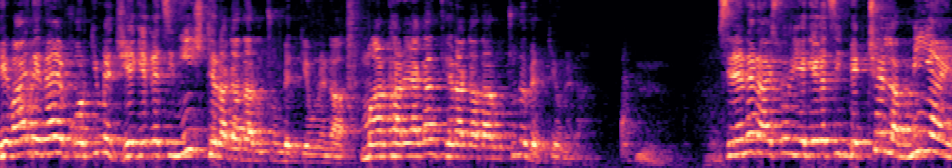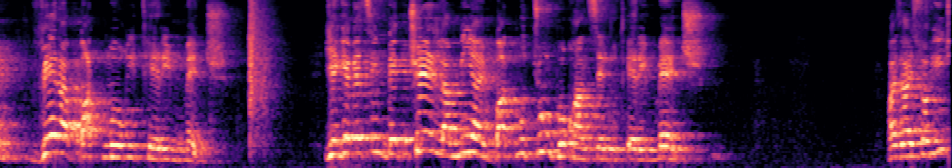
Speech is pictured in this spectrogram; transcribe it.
Եվ այդ է նաև խորքի մեջ եկեղեցին ինչ թերագադարություն պետք է ունենա, մարգարեական թերագադարությունը պետք է ունենա։ Սիրեներ այսօր եկեղեցին պետք չէ լա միայն վերապատմողի թերի մեջ։ Եկեղեցին պետք չէ լա միայն պատմություն փոխանցելու թերի մեջ։ Բայց այսօր ինչ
